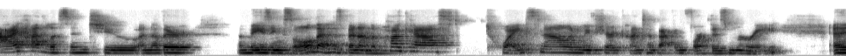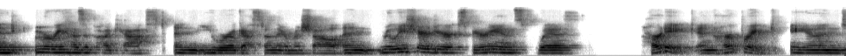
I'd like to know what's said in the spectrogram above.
I had listened to another amazing soul that has been on the podcast twice now, and we've shared content back and forth, is Marie. And Marie has a podcast, and you were a guest on there, Michelle, and really shared your experience with heartache and heartbreak and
